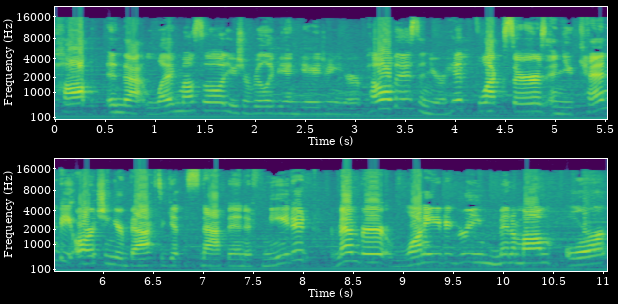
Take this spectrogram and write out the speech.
pop in that leg muscle. You should really be engaging your pelvis and your hip flexors, and you can be arching your back to get the snap in if needed. Remember, 180 degree minimum or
